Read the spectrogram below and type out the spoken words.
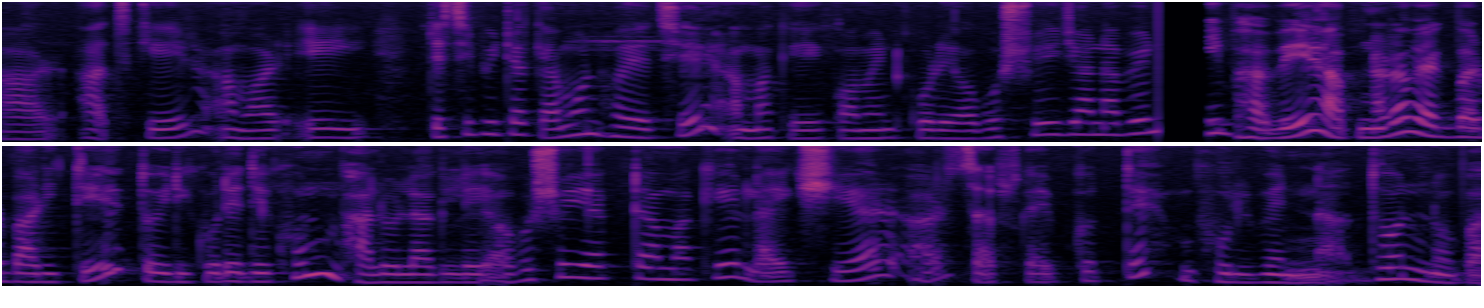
আর আজকের আমার এই রেসিপিটা কেমন হয়েছে, আমাকে কমেন্ট করে অবশ্যই জানাবেন। এইভাবে আপনারাও একবার বাড়িতে তৈরি করে দেখুন, ভালো লাগলে অবশ্যই একটা আমাকে লাইক শেয়ার আর সাবস্ক্রাইব করতে ভুলবেন না। ধন্যবাদ।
